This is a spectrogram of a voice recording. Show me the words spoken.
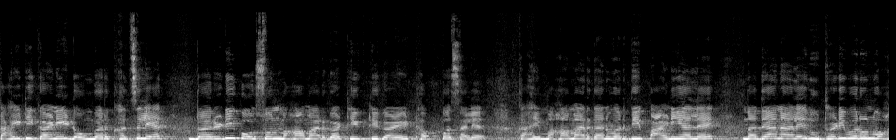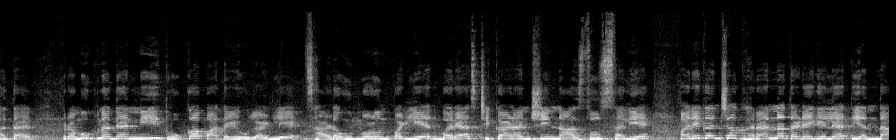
काही ठिकाणी डोंगर खचले आहेत दरडी कोसून महामार्ग ठिकठिकाणी ठप्प झाले आहेत काही महामार्गांवरती पाणी आलंय. नद्या नाले दुथडी भरून वाहत आहेत प्रमुख नद्यांनी धोका पातळी ओलांडली आहे झाडं उन्मळून पडली आहेत बऱ्याच ठिकाणांची नासधूस झाली आहे अनेकांच्या घरांना तडे गेल्यात यंदा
